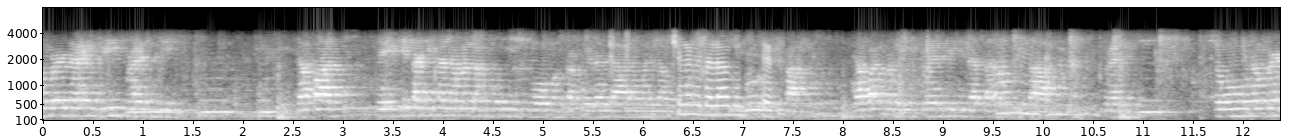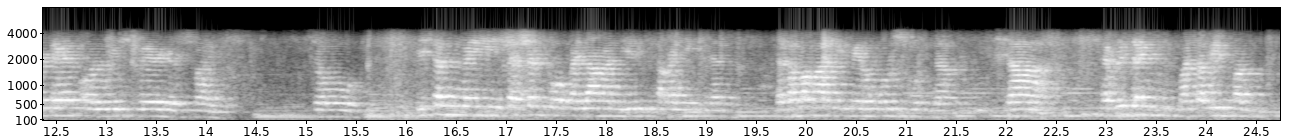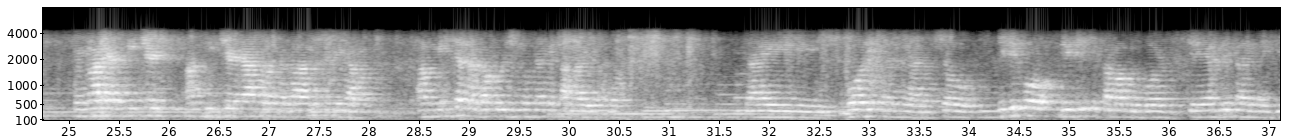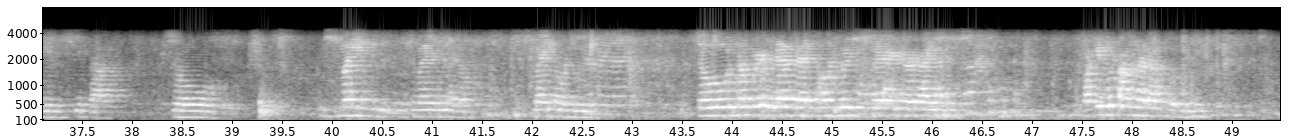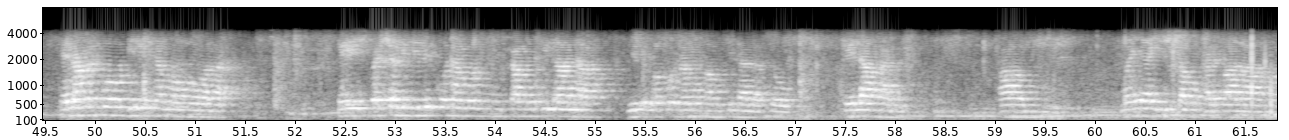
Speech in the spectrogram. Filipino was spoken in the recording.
number 9, be friendly. Dapat, eh, kita-kita naman lang po mismo, magkakilala naman lang. Siya lang dalagang Siguro step. ka. Dapat maging friendly sila sa kita. Friendly. So, number 10, always wear your smile. So, bisan may session po, kailangan din kita kayo ni Nagpapamating pero puro smooth na. Na, every time, masabi pag, kunwari ang teacher, ang teacher na ako, nag-aaral sila, ang minsan nag-puro smooth na kita kayo, ano, dahil boring na yan. So, hindi po, hindi kita maboboard. Kaya every time may games kita. So, smile, smile, ano, smile always. So, number 11, always wear your ID. Pakibutang na lang po, dili. Kailangan po dili na mawawala. Kaya especially dili ko naman kamo kilala, dili pa po naman kamo kilala. So, kailangan um, may ID ka mo para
